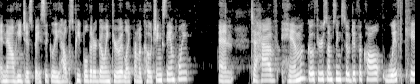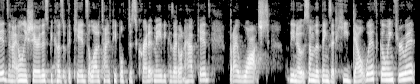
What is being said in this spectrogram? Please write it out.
and now he just basically helps people that are going through it like from a coaching standpoint. And to have him go through something so difficult with kids and i only share this because of the kids. A lot of times people discredit me because i don't have kids but i watched you know some of the things that he dealt with going through it.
